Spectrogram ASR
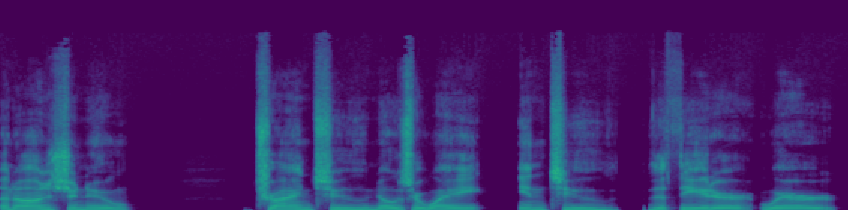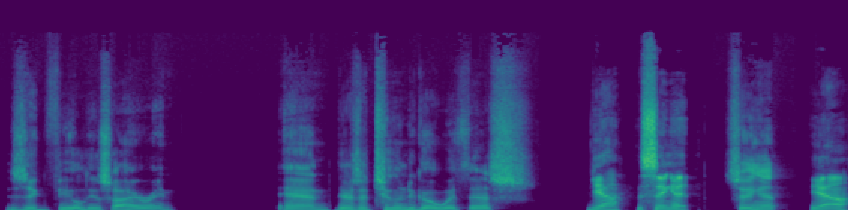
an ingenue trying to nose her way into the theater where Ziegfeld is hiring. And there's a tune to go with this. Yeah, sing it. Sing it. Yeah.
